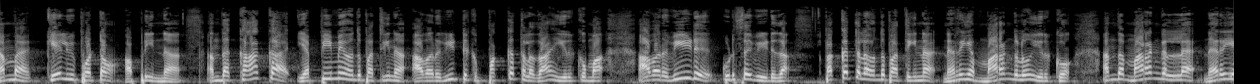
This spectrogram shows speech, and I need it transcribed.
நம்ம கேள்விப்பட்டோம் அப்படின்னா அந்த காக்கா எப்பயுமே வந்து பார்த்தீங்கன்னா அவர் வீட்டுக்கு பக்கத்தில் தான் இருக்குமா? அவர் வீடு குடிசை வீடு தான் பக்கத்தில் வந்து பார்த்தீங்கன்னா நிறைய மரங்களும் இருக்கும். அந்த மரங்களில் நிறைய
